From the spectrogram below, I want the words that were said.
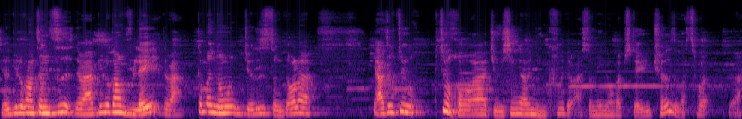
就是比如讲郑智，对伐？比如讲吴磊，对伐？葛末侬就是受到了亚洲最最好个球星个认可，对伐？说明侬搿批队员确实是勿错个，对伐？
